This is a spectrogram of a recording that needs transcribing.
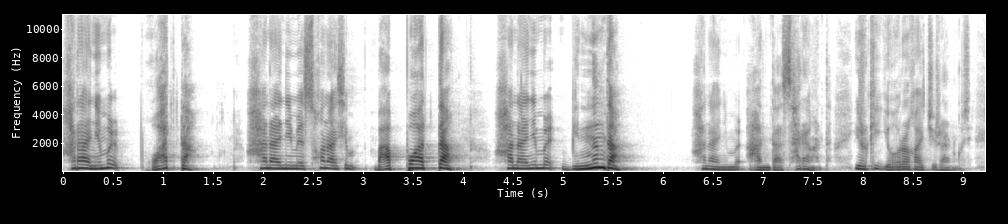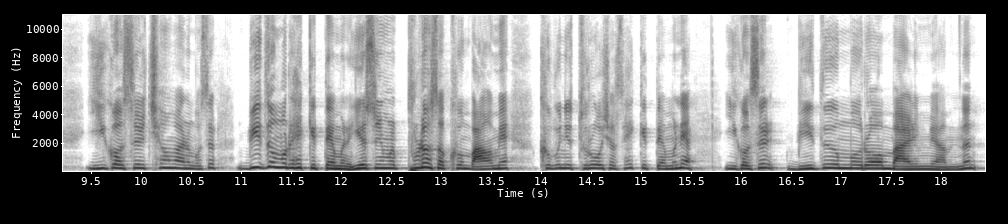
하나님을 보았다. 하나님의 선하심 맛보았다. 하나님을 믿는다. 하나님을 안다, 사랑한다. 이렇게 여러 가지라는 거죠. 이것을 체험하는 것을 믿음으로 했기 때문에 예수님을 불러서 그 마음에 그분이 들어오셔서 했기 때문에 이것을 믿음으로 말미암는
